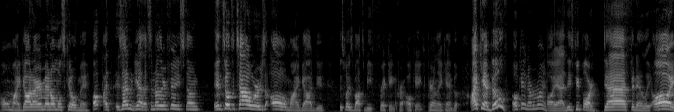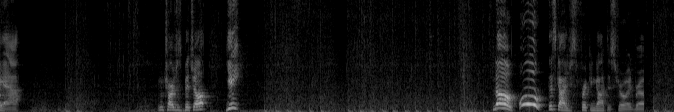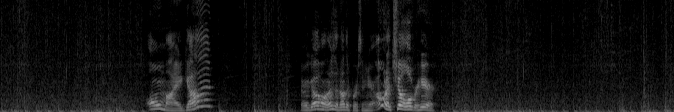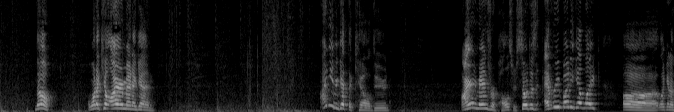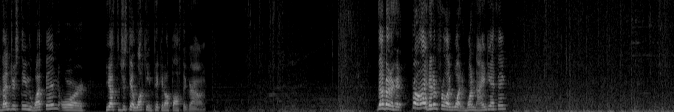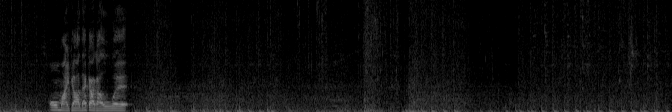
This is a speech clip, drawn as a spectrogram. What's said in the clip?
Oh my god, Iron Man almost killed me. Oh, I, is that... Yeah, that's another Infinity Stone. In Tilted Towers. Oh my god, dude. This place is about to be freaking crap. Okay, apparently I can't build. I can't build! Okay, never mind. Oh yeah, these people are definitely... Oh yeah. I'm gonna charge this bitch up. Yeet! No! Ooh! This guy just freaking got destroyed, bro. Oh my god. There we go. Hold on, there's another person here. I want to chill over here. No! I want to kill Iron Man again. I didn't even get the kill, dude. Iron Man's repulsor. So does everybody get like uh like an Avengers themed weapon or you have to just get lucky and pick it up off the ground? That better hit. Bro, that hit him for like, what, 190, I think? Oh my god, that guy got lit.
